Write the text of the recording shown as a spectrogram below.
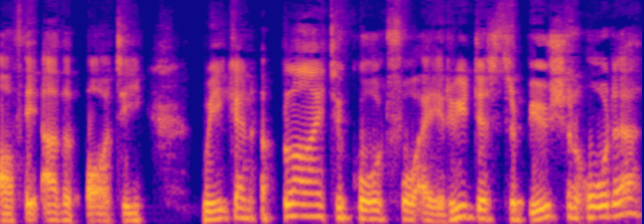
of the other party, we can apply to court for a redistribution order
